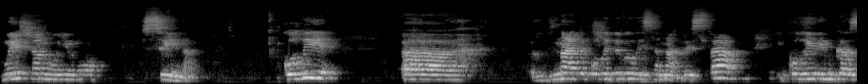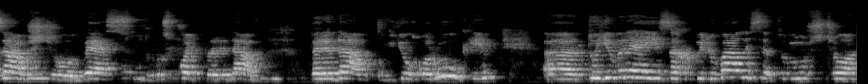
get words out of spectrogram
ми шануємо сина. Коли, е, знаєте, коли дивилися на Христа, і коли Він казав, що весь суд Господь передав, передав в його руки, е, то євреї захвилювалися, тому що.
